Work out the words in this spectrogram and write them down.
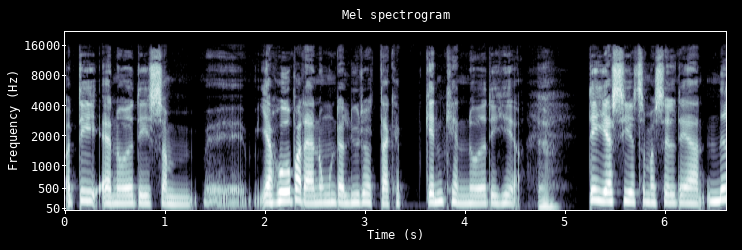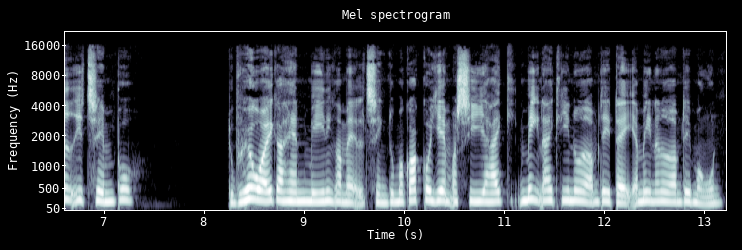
Og det er noget af det, som øh, jeg håber, der er nogen, der lytter, der kan genkende noget af det her. Ja. Det, jeg siger til mig selv, det er ned i tempo. Du behøver ikke at have en mening om alting. Du må godt gå hjem og sige, jeg har ikke, mener ikke lige noget om det i dag, jeg mener noget om det i morgen.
